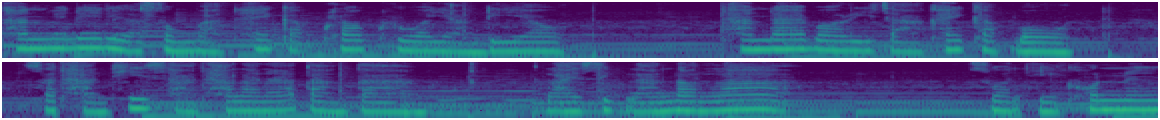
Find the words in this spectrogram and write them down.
ท่านไม่ได้เหลือสมบัติให้กับครอบครัวอย่างเดียว ท่านได้บริจาคให้กับโบสถ์สถานที่สาธารณะต่างๆ หลายสิบล้านดอลลาร์ ส่วนอีกคนนึง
